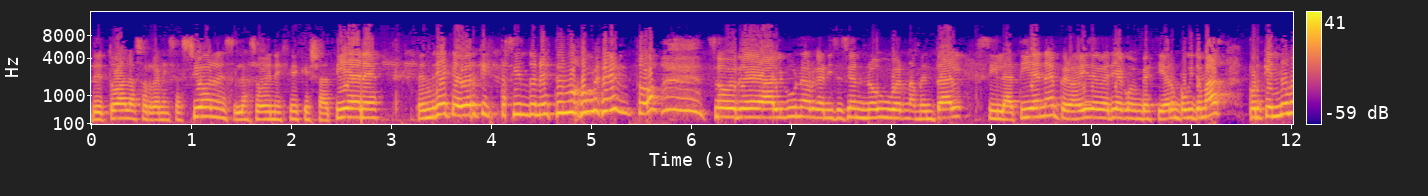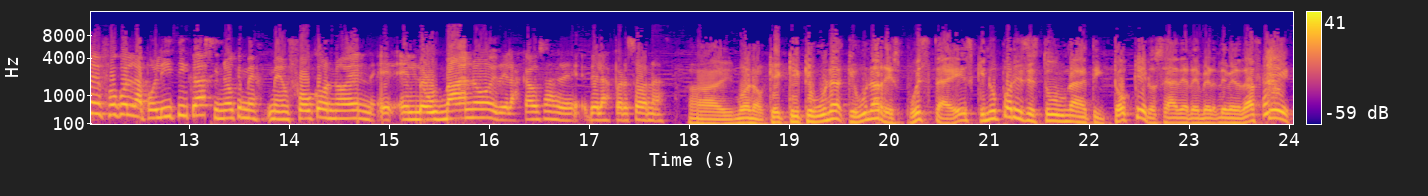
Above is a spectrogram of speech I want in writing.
de todas las organizaciones, las ONG que ya tiene. Tendría que ver qué está haciendo en este momento sobre alguna organización no gubernamental, si la tiene, pero ahí debería investigar un poquito más, porque no me enfoco en la política, sino que me, enfoco no en, en- en lo humano y de las causas de- de las personas. Ay, bueno, qué, qué, qué buena, qué buena respuesta, ¿eh? es que no pareces tú una TikToker, o sea, de, de, de verdad que,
